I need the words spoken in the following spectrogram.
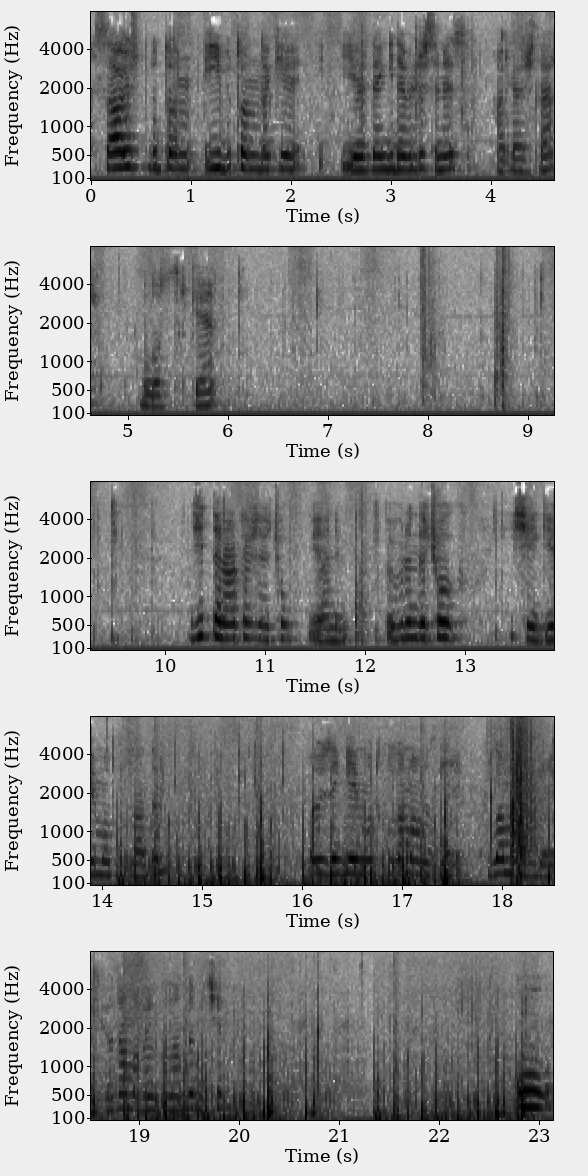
sağ üst buton i butonundaki yerden gidebilirsiniz arkadaşlar. Blostrike cidden arkadaşlar çok yani öbüründe çok şey game mode kullandım. O yüzden game mode kullanmamız gerek kullanmamam gerekiyordu ama ben kullandığım için o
